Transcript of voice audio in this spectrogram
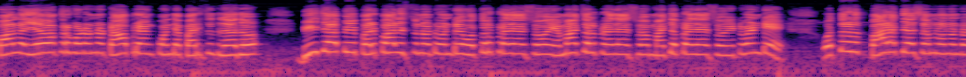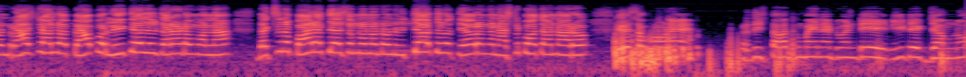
వాళ్ళ ఏ ఒక్కరు కూడా టాప్ ర్యాంక్ పొందే పరిస్థితి లేదు. బీజేపీ పరిపాలిస్తున్నటువంటి ఉత్తరప్రదేశ్ హిమాచల్ ప్రదేశ్ మధ్యప్రదేశ్ ఇటువంటి ఉత్తర భారతదేశంలో ఉన్నటువంటి రాష్ట్రాల్లో పేపర్ లీకేజీలు జరగడం వలన దక్షిణ భారతదేశంలో ఉన్నటువంటి విద్యార్థులు తీవ్రంగా నష్టపోతా ఉన్నారు దేశంలోనే ప్రతిష్టాత్మకమైనటువంటి నీట్ ఎగ్జామ్ను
